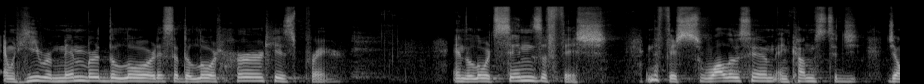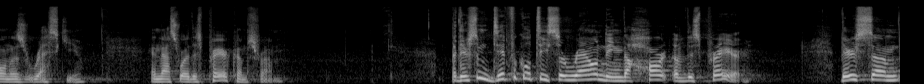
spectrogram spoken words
And when he remembered the Lord, it said the Lord heard his prayer. And the Lord sends a fish, and the fish swallows him and comes to Jonah's rescue. And that's where this prayer comes from. But there's some difficulty surrounding the heart of this prayer. There's some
